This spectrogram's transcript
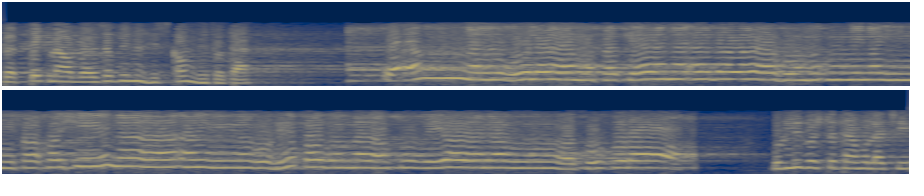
प्रत्येक नाव बळजबरीनं हिसकावून घेत होता وأما الغلام فكان أبواه مؤمنين فخشينا أن يرهقهما طغيانا وكفرا उरली गोष्ट त्या मुलाची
